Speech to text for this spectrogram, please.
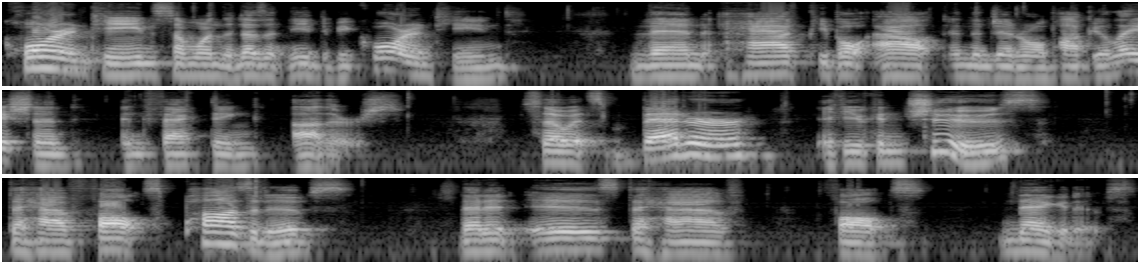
quarantine someone that doesn't need to be quarantined than have people out in the general population infecting others. So it's better if you can choose to have false positives than it is to have false negatives.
